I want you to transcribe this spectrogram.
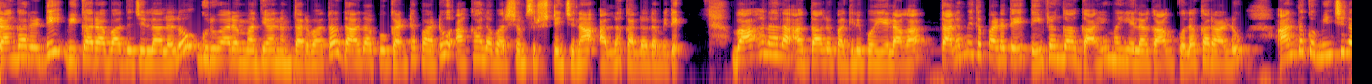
రంగారెడ్డి వికారాబాద్ జిల్లాలలో గురువారం మధ్యాహ్నం తర్వాత దాదాపు గంటపాటు అకాల వర్షం సృష్టించిన అల్లకల్లోలమిదే. వాహనాల అద్దాలు పగిలిపోయేలాగా తల మీద పడితే తీవ్రంగా గాయమయ్యేలాగా గులకరాళ్ళు అంతకు మించిన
